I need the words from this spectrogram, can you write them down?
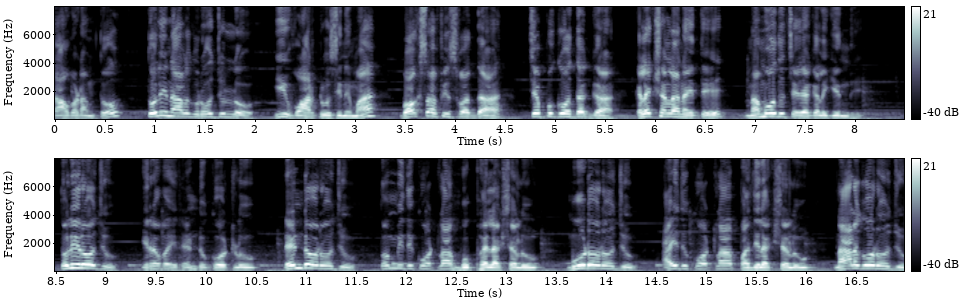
కావడంతో తొలి నాలుగు రోజుల్లో ఈ వార్ టూ సినిమా బాక్సాఫీస్ వద్ద చెప్పుకోదగ్గ కలెక్షన్లనైతే నమోదు చేయగలిగింది. తొలి రోజు ఇరవై రెండు కోట్లు రెండో రోజు తొమ్మిది కోట్ల ముప్పై లక్షలు మూడో రోజు ఐదు కోట్ల పది లక్షలు నాలుగో రోజు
